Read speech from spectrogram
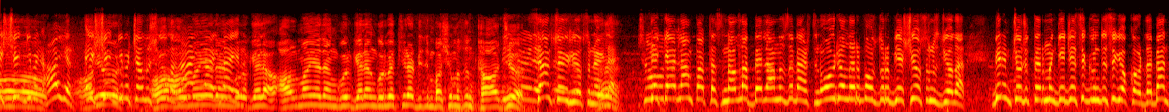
Eşek gibi, hayır, eşek gibi çalışıyorlar. Aa, Hayır, hayır, Almanya'dan, hayır. gur- Almanya'dan gur- gelen gurbetçiler bizim başımızın tacı. Sen söylüyorsun öyle. Evet. Tekerlen patlasın Allah belanızı versin. Oyraları bozdurup yaşıyorsunuz diyorlar. Benim çocuklarımın gecesi gündüzü yok orada. Ben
